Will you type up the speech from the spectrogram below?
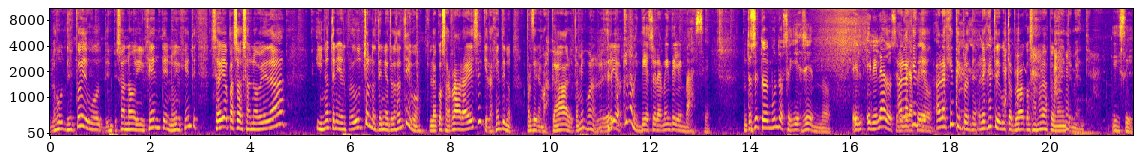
los- después hubo- empezó a no ir gente, no ir gente, se había pasado esa novedad y no tenía el producto, no tenía otro atractivo, que la cosa rara ese, que la gente no, aparte era más caro también, bueno, Pero ¿por qué no vendía solamente el envase? Entonces todo el mundo seguía yendo. El, el helado se a la, gente, feo. a, la gente, a la gente le gusta probar cosas nuevas permanentemente. Y sí.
